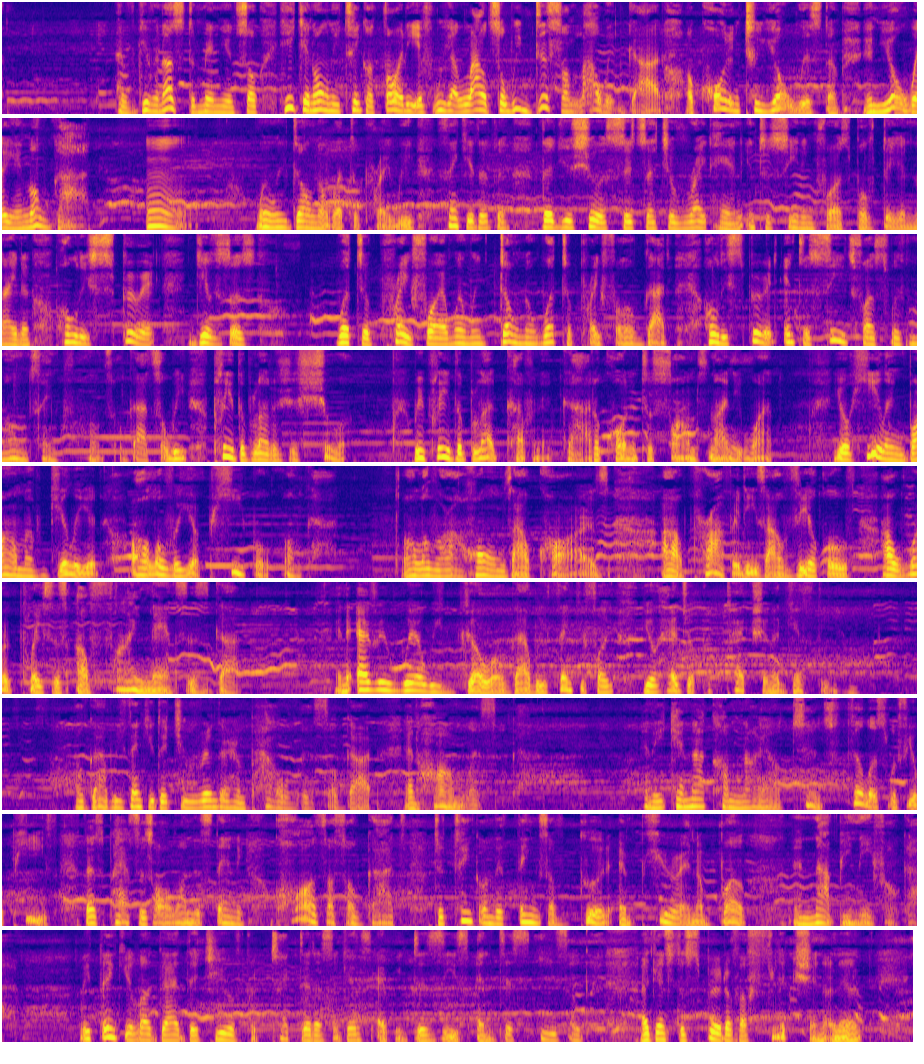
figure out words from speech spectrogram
have given us dominion, so he can only take authority if we allow. So we disallow it, God, according to your wisdom and your way. And oh God, mm, when we don't know what to pray. We thank you that the, that Yeshua sits at your right hand, interceding for us both day and night, and Holy Spirit gives us what to pray for. And when we don't know what to pray for, oh God, Holy Spirit intercedes for us with moans and groans, oh God. So we plead the blood of Yeshua. We plead the blood covenant, God, according to Psalms 91. Your healing balm of Gilead all over your people, oh God all over our homes, our cars, our properties, our vehicles, our workplaces, our finances, God. And everywhere we go, oh God, we thank you for your hedge of protection against the enemy. Oh God, we thank you that you render him powerless, oh God, and harmless, and he cannot come nigh our tents. Fill us with your peace that passes all understanding. Cause us, oh God, to think on the things of good and pure and above and not beneath, oh God. We thank you, Lord God, that you have protected us against every disease and disease, oh God, against the spirit of affliction and,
